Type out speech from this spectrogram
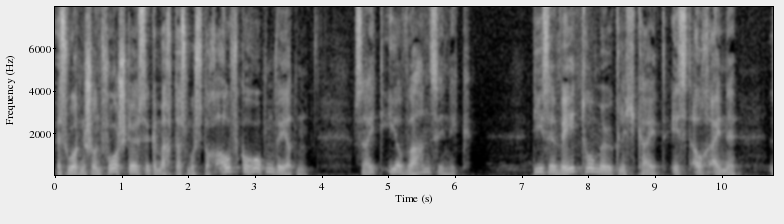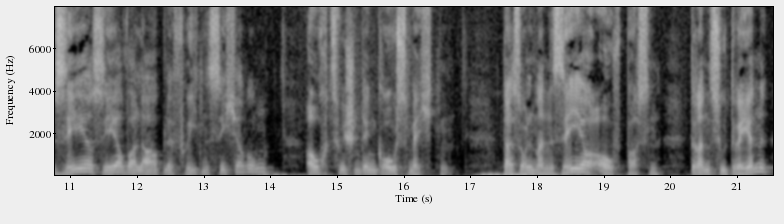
es wurden schon Vorstöße gemacht, das muss doch aufgehoben werden. Seid ihr wahnsinnig? Diese Vetomöglichkeit ist auch eine sehr, sehr valable Friedenssicherung, auch zwischen den Großmächten. Da soll man sehr aufpassen, dran zu drehen,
